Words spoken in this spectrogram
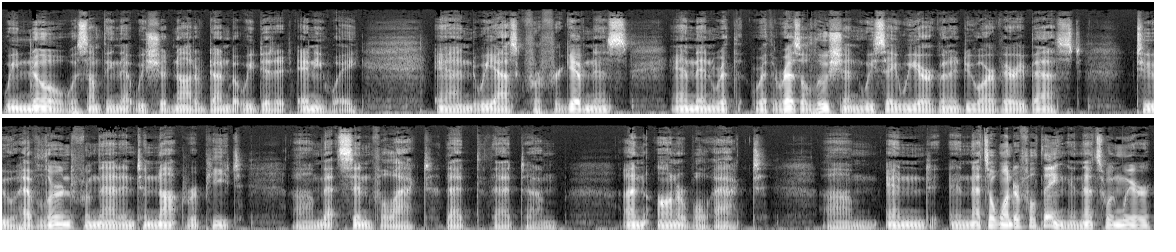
we know was something that we should not have done, but we did it anyway. And we ask for forgiveness. And then with, with resolution, we say we are going to do our very best to have learned from that and to not repeat um, that sinful act, that, that um, unhonorable act. Um, and and that's a wonderful thing, and that's when we're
